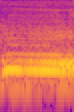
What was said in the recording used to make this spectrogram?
Thank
